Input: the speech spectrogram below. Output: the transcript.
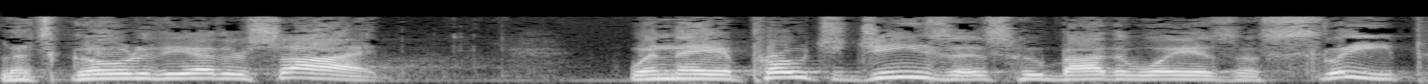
Let's go to the other side. When they approach Jesus, who, by the way, is asleep,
